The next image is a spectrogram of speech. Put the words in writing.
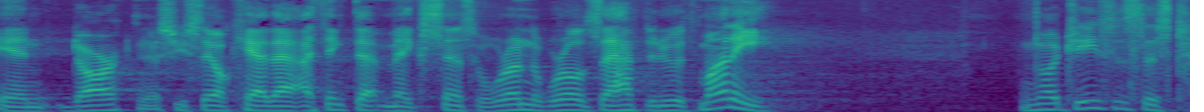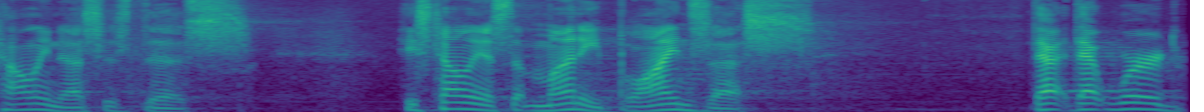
in darkness. You say, okay, that, I think that makes sense, but what in the world does that have to do with money? And what Jesus is telling us is this He's telling us that money blinds us. That, that word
